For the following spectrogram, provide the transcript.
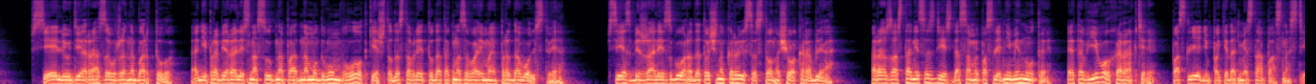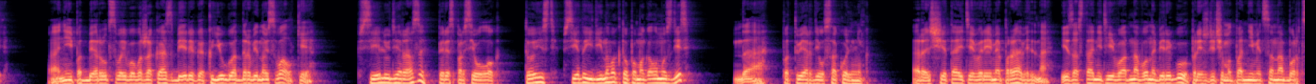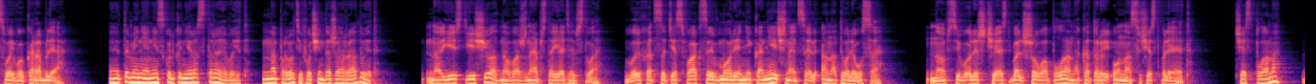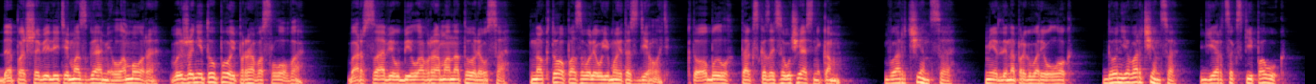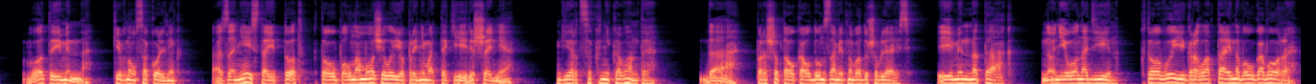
Все люди раза уже на борту. Они пробирались на судно по одному-двум в лодке, что доставляет туда так называемое продовольствие. Все сбежали из города, точно крысы с тонущего корабля. Раза останется здесь до самой последней минуты. Это в его характере, последним покидать место опасности. Они подберут своего вожака с берега к югу от дровяной свалки. «Все люди Разы?» – переспросил Лок. «То есть все до единого, кто помогал ему здесь?» «Да», – подтвердил Сокольник. «Рассчитайте время правильно и застанете его одного на берегу, прежде чем он поднимется на борт своего корабля». «Это меня нисколько не расстраивает. Напротив, очень даже радует». «Но есть еще одно важное обстоятельство – Выход сатисфакции в море не конечная цель Анатолиуса, но всего лишь часть большого плана, который он осуществляет. Часть плана? Да пошевелите мозгами, Ламора, вы же не тупой, право слово. Барсави убил Авраама Анатолиуса, но кто позволил ему это сделать? Кто был, так сказать, соучастником? «Ворченца», – медленно проговорил Лок. «Донья Ворченца, герцогский паук». «Вот именно», – кивнул Сокольник. «А за ней стоит тот, кто уполномочил ее принимать такие решения». «Герцог Никованте». «Да», – прошептал колдун, заметно воодушевляясь. «Именно так. Но не он один. Кто выиграл от тайного уговора?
